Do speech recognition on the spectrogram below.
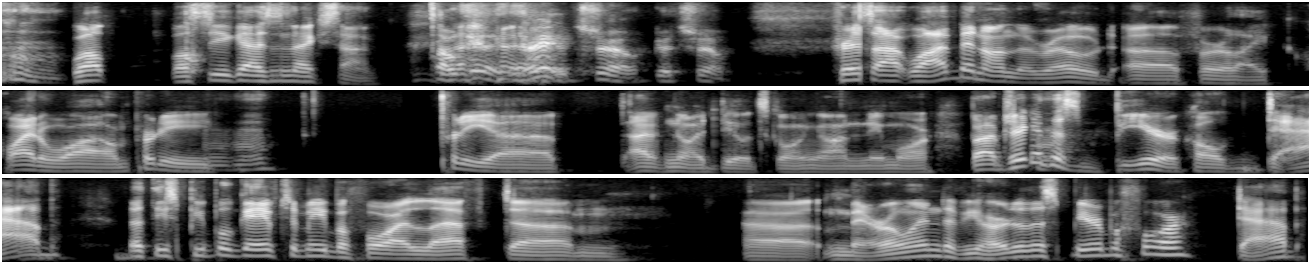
Well, we'll see you guys next time. okay, Great. great. Good show. Good show. Chris, I, well, I've been on the road uh, for like quite a while. I'm pretty, hmm pretty. Uh, I have no idea what's going on anymore. But I'm drinking this beer called Dab that these people gave to me before I left um, uh, Maryland. Have you heard of this beer before? Dab.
